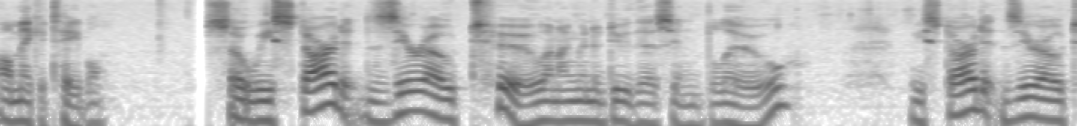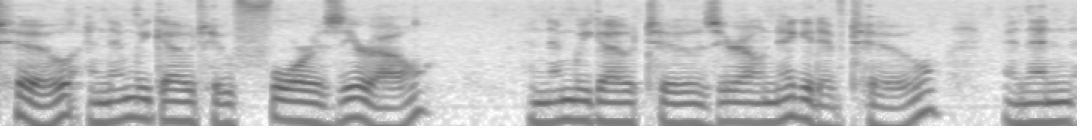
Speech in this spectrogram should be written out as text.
I'll make a table. So we start at 0, 2, and I'm going to do this in blue. We start at 0, 2, and then we go to 4, 0, and then we go to 0, negative 2, and then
